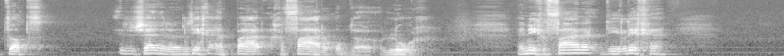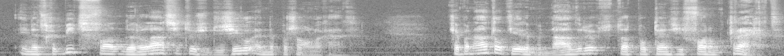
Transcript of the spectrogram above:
dat zijn er, liggen een paar gevaren op de loer. En die gevaren die liggen in het gebied van de relatie tussen de ziel en de persoonlijkheid. Ik heb een aantal keren benadrukt dat potentie vorm krijgt.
